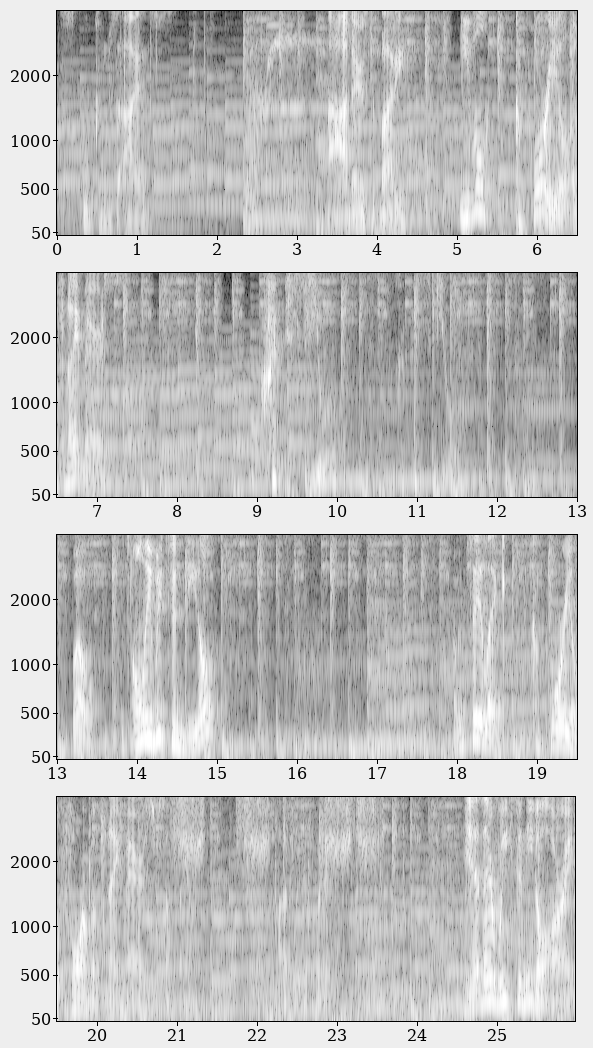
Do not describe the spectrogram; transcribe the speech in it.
Spookums eyes. Ah, there's the body. Evil corporeal of nightmares. Crepuscule. Whoa, it's only weak to needle? I would say like corporeal form of nightmares or something. Odd way to put it. Yeah, they're weak to needle, alright.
